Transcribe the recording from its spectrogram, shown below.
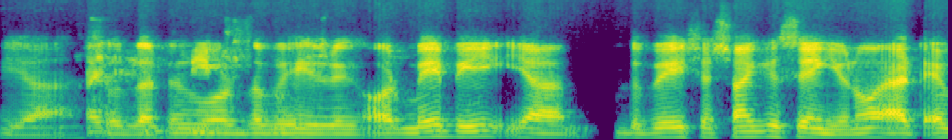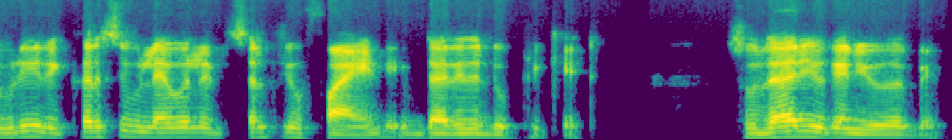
Yeah, I so that is we- what the way he's doing, or maybe, yeah, the way Shashank is saying, you know, at every recursive level itself, you find if there is a duplicate. So there you can use a bit.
